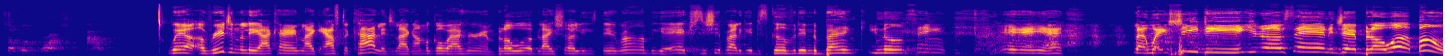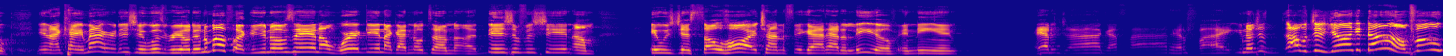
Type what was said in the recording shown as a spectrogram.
So what brought you out here? Well, originally I came like after college, like I'm gonna go out here and blow up like Charlize Theron, be an actress. And she'll probably get discovered in the bank. You know what I'm saying? Yeah. Like way she did, you know what I'm saying? And just blow up, boom. And I came out here, this shit was real than a motherfucker. You know what I'm saying? I'm working, I got no time to audition for shit. Um, it was just so hard trying to figure out how to live. And then had a job, got fired, had a fight. You know, just I was just young and dumb, fool.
